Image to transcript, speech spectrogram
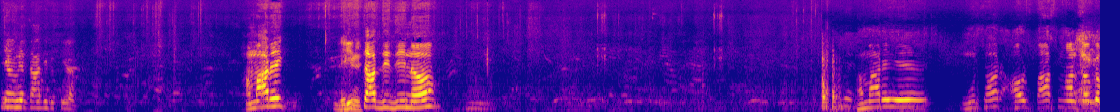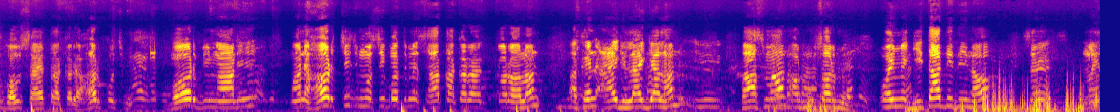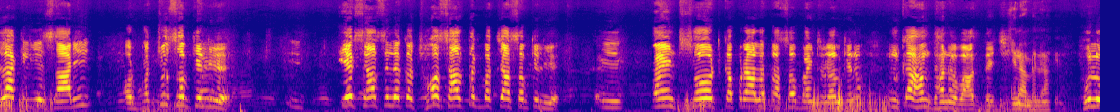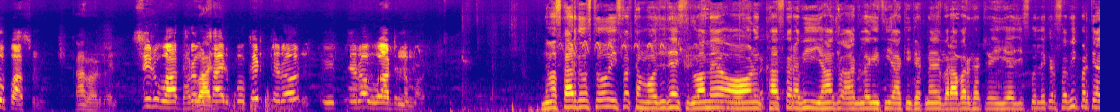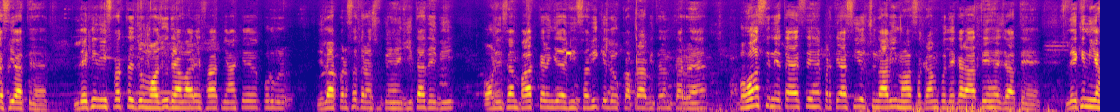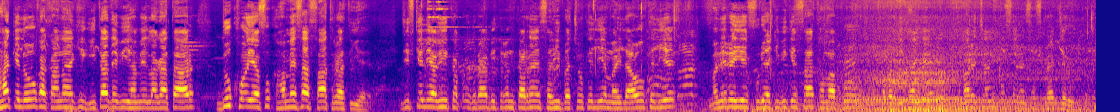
दादी रुपया हमारे गीता दीदी ने हमारे ये मुसहर और पासवान सबके बहुत सहायता करे हर कुछ में। बड़ बीमारी माने हर चीज़ मुसीबत में सहायता कर कर रहलन अखन आग लग गेल हन ई पासवान और मुसहर में। ओहि में गीता दीदी ने से महिला के लिए साड़ी और बच्चों सब के लिए एक साल से लेकर छः साल तक बच्चा सबके लिए पैंट शर्ट कपड़ा लत्ता सब बांटि रहलखिन हँ। उनका हम धन्यवाद दै छी। की नाम भेल अहाँके? फूलो पासमे कहाँ घर भेल? पोखरि तेरह तेरह वार्ड नंबर। नमस्कार दोस्तों इस वक्त हम मौजूद हैं शिरुआ में और खासकर अभी यहाँ जो आग लगी थी आग की घटनाएँ बराबर घट रही है जिसको लेकर सभी प्रत्याशी आते हैं। लेकिन इस वक्त जो मौजूद है हमारे साथ यहाँ के पूर्व जिला परिषद रह चुके हैं गीता देवी, और इनसे हम बात करेंगे। अभी सभी के लोग कपड़ा वितरण कर रहे हैं। बहुत से नेता ऐसे हैं, प्रत्याशी जो चुनावी महासंग्राम को लेकर आते हैं, जाते हैं। लेकिन यहाँ के लोगों का कहना है कि गीता देवी हमें लगातार दुख हो या सुख हमेशा साथ रहती है, जिसके लिए अभी कपड़ा वितरण कर रहे हैं सभी बच्चों के लिए, महिलाओं के लिए। बने रहिए फूरिया टीवी के साथ, हम आपको खबर दिखाएँगे। हमारे चैनल को सब्सक्राइब ज़रूर करें।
